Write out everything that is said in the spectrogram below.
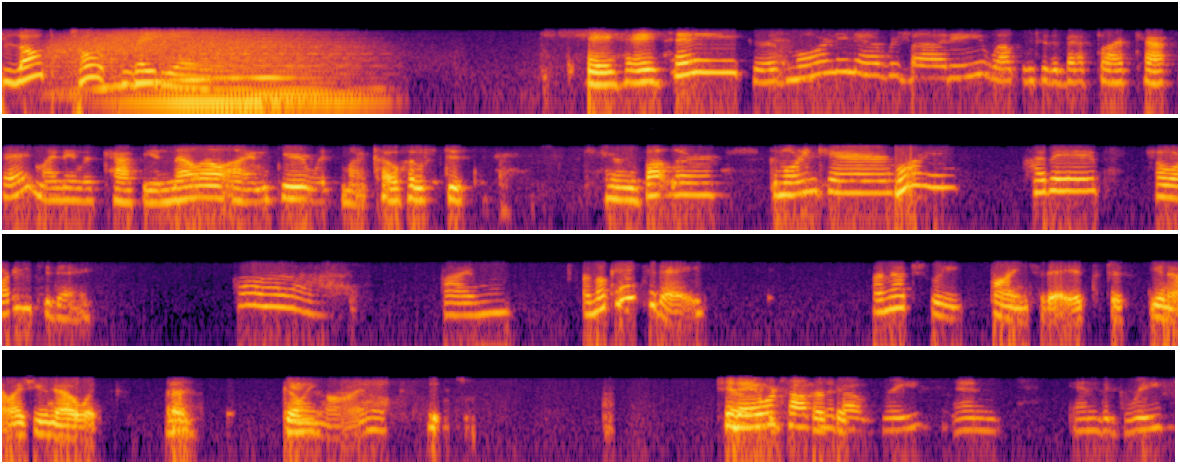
Blog Talk Radio. Hey, hey, hey. Good morning, everybody. Welcome to the Best Life Cafe. My name is Cathy Anello. I'm here with my co hostess, Cari Butler. Good morning, Care. Morning. Hi, babe. How are you today? Uh, I'm I'm okay today. I'm actually fine today. It's just you know, as you know, what's uh, going on. Today we're talking perfect. about grief and and the grief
